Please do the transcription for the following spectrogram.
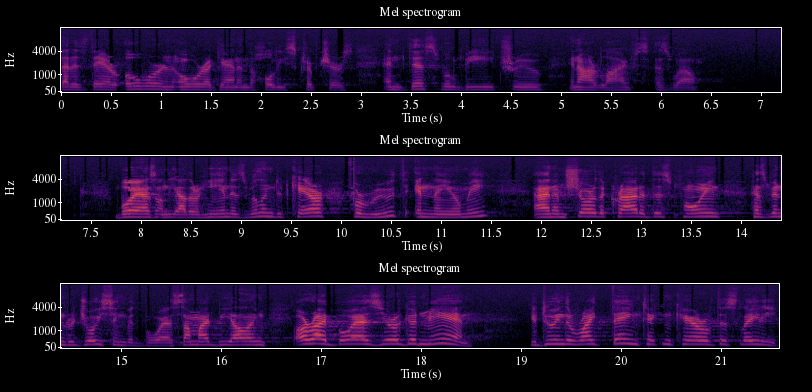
that is there over and over again in the Holy Scriptures, and this will be true in our lives as well. Boaz, on the other hand, is willing to care for Ruth and Naomi and I'm sure the crowd at this point has been rejoicing with Boaz. Some might be yelling, All right, Boaz, you're a good man. You're doing the right thing, taking care of this lady.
